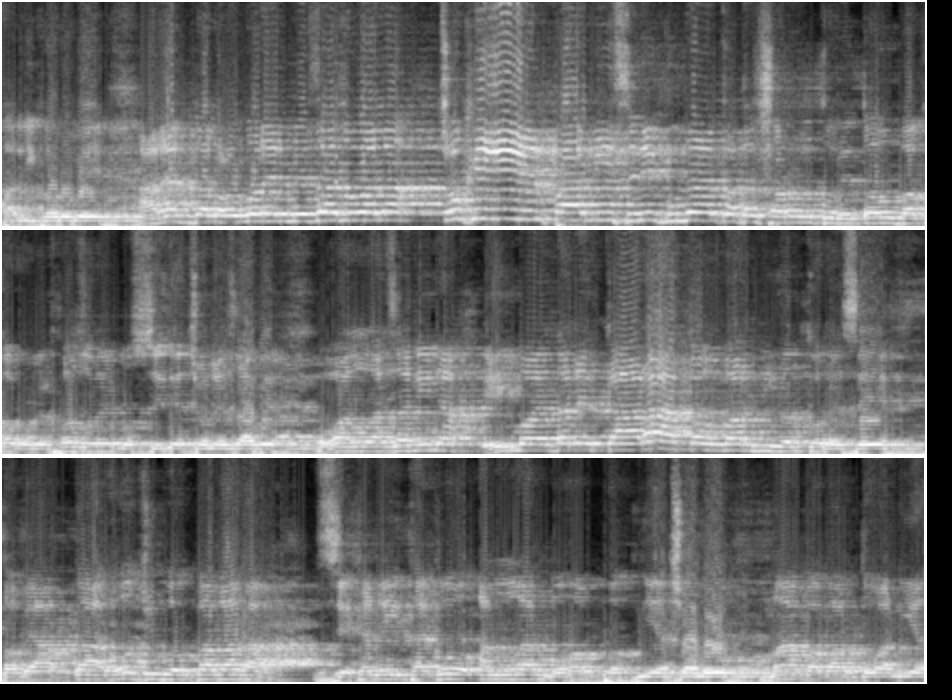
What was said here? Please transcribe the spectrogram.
ভারী করবে। আর একদল অমরের মেজাজওয়ালা স্মরণ করে তওবা করবে ফজরে মসজিদে চলে যাবে। ও আল্লাহ জানি না, এই ময়দানে কারা তওবার নিয়ত করেছে। তবে আপনার ও যুবক বাবারা, যেখানেই থাকো, আল্লাহর মোহব্বত নিয়ে চলো, মা বাবার দোয়া নিয়ে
